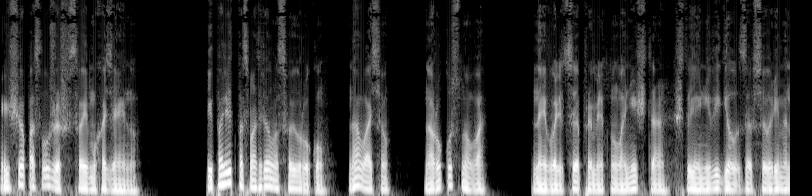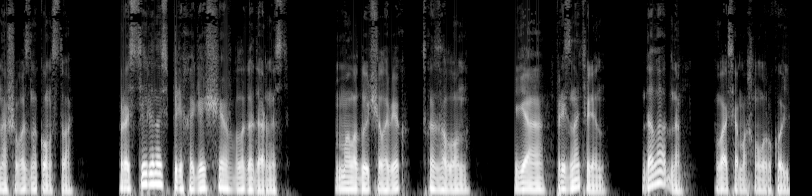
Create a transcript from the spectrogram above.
Еще послужишь своему хозяину». Ипполит посмотрел на свою руку, на Васю, на руку снова, на его лице промелькнуло нечто, что я не видел за все время нашего знакомства. Растерянность, переходящая в благодарность. «Молодой человек», — сказал он. «Я признателен». «Да ладно», — Вася махнул рукой.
